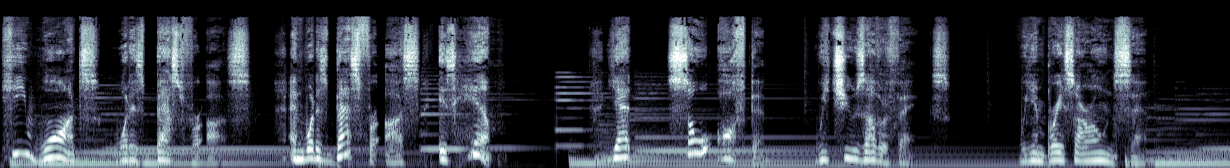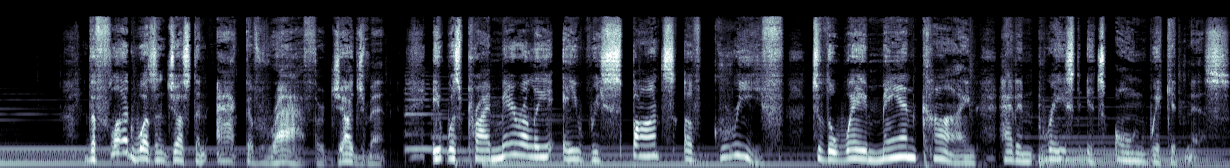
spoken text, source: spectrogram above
He wants what is best for us, and what is best for us is Him. Yet, so often, we choose other things. We embrace our own sin. The flood wasn't just an act of wrath or judgment, it was primarily a response of grief to the way mankind had embraced its own wickedness.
